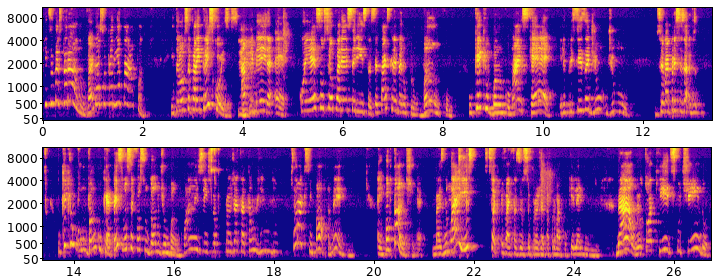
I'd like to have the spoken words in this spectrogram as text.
que você está esperando? Vai dar sua carinha tapa. Então, eu separei três coisas. Uhum. A primeira é, conheça o seu parecerista. Você está escrevendo para um banco, o que, que o banco mais quer? Ele precisa de um, de um... Você vai precisar... O que, que um banco quer? Pense se você fosse o dono de um banco. Ai, gente, meu projeto é tão lindo. Será que se importa mesmo? É importante, é, mas não é isso que vai fazer o seu projeto aprovar porque ele é lindo. Não, eu estou aqui discutindo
